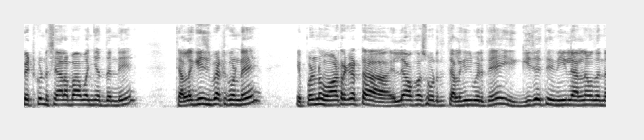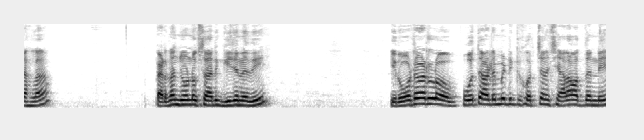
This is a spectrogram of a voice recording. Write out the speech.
పెట్టుకుంటే చాలా బాగా పనిచేద్దండి. తెల్లగీజు పెట్టకండి. ఎప్పుడైనా వాటర్ గట్ట వెళ్ళే అవకాశం ఉంటుంది. తెల్లగీజు పెడితే ఈ గీజ అయితే నీళ్ళు వెళ్ళనివ్వదండి అసలు. పెడదాం చూడండి ఒకసారి గీజ్ అనేది. ఈ రోటవేటలో పోతే ఆటోమేటిక్గా ఖర్చు అనేది చాలా వద్దండి.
